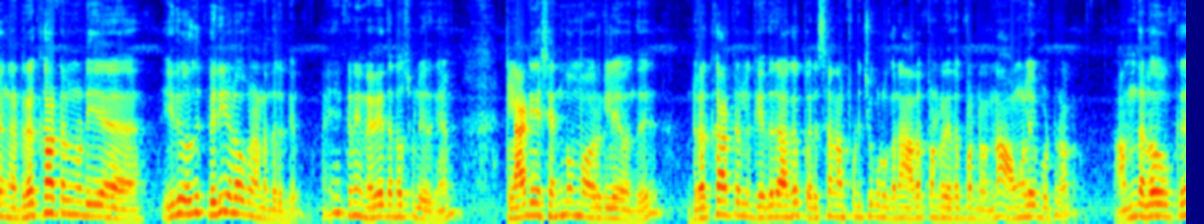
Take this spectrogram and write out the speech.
அங்கே ட்ரக் கார்டலினுடைய இது வந்து பெரிய அளவுக்கு நடந்திருக்கு. நான் ஏற்கனவே நிறைய தடவை சொல்லியிருக்கேன். கிளாடிய செண்பம் அவர்களே வந்து ட்ரக் ஆட்டலுக்கு எதிராக பெருசாக நான் பிடிச்சி கொடுக்குறேன் அதை பண்ணுறேன் இதை பண்ணுறேன்னா அவங்களே போட்டுருவாங்க. அந்த அளவுக்கு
